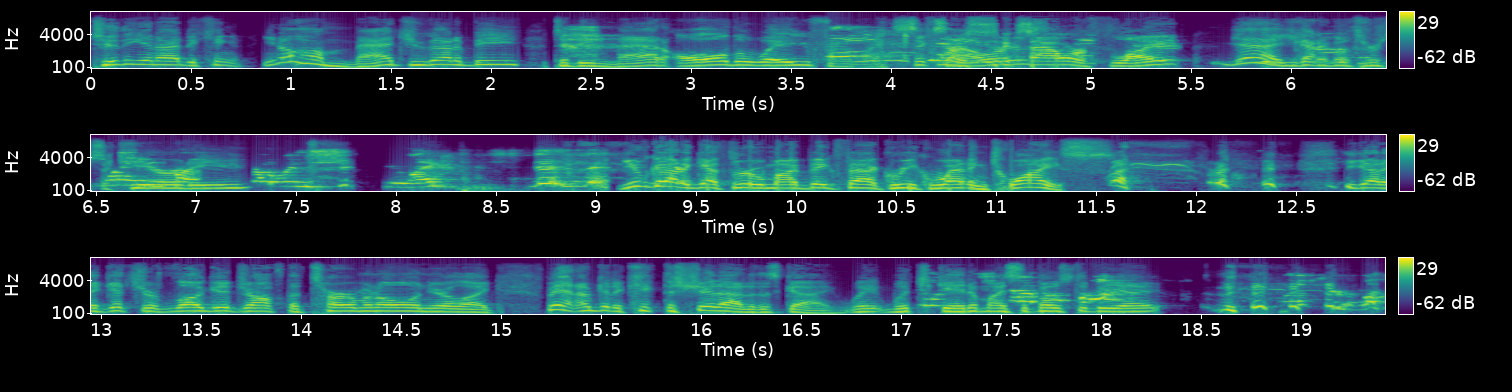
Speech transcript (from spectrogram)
to the United Kingdom. You know how mad you got to be to be mad all the way for like six hours? six hour flight, Yeah, you got to go through security. You're like, this is you've got to get through my big fat Greek wedding twice. You got to get your luggage off the terminal, and you're like, man, I'm going to kick the shit out of this guy. Wait, which gate am I supposed to be at? you're like,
